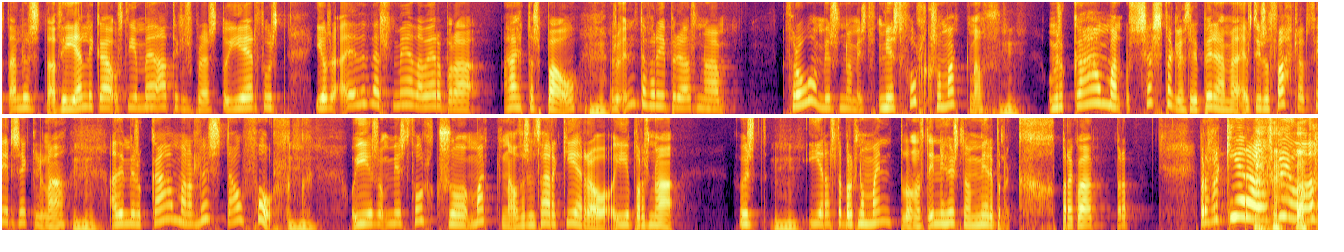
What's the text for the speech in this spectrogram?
að hlusta. Því ég er líka, ég er með aðtiklisprest og ég er, þú veist, ég er svo eðveld með að vera bara hægt að spá. Mm en svo undanfæri ég byrja að svona þróa mér svona, mér erst fólk svo magnað. Mm og mér er svo gaman, og sérstaklega þegar ég byrja með, ég er svo þakklátt fyrir segluna mhm. að því mér er svo gaman að hlusta á fólk. Mhm og ég er svo, mér finnst fólk svo magna og það sem það er að gera og ég er bara svona þú veist, mm -hmm. ég er alltaf bara svona mindblown inn í hausnum og mér er bara bara hvað, bara bara fara að gera og skrifa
